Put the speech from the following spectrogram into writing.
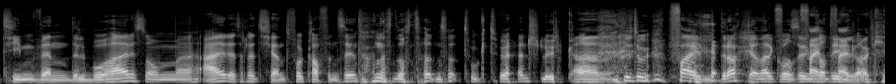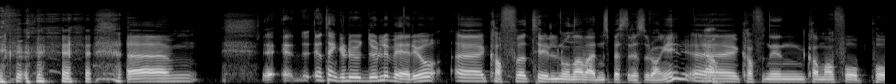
Tim Wendelboe her, som eh, er rett og slett kjent for kaffen sin. Nå, tok du en slurk av Du tok feildrakk NRK sin Feil, feildrakk. Um, jeg, jeg tenker du, du leverer jo eh, kaffe til noen av verdens beste restauranter. Eh, Kaffen din kan man få på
